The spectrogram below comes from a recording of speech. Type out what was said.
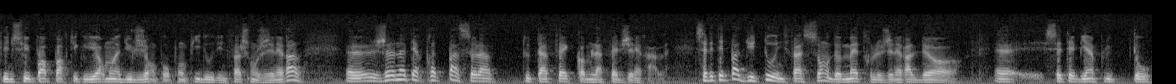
qui ne suis pas particulièrement indulgent pour Pompidou d'une façon générale, euh, je n'interprète pas cela tout à fait comme l'a fait le général. Ce n'était pas du tout une façon de mettre le général dehors. Euh, C'était bien plutôt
